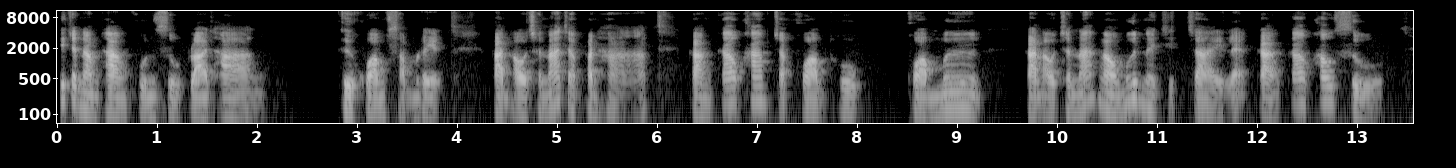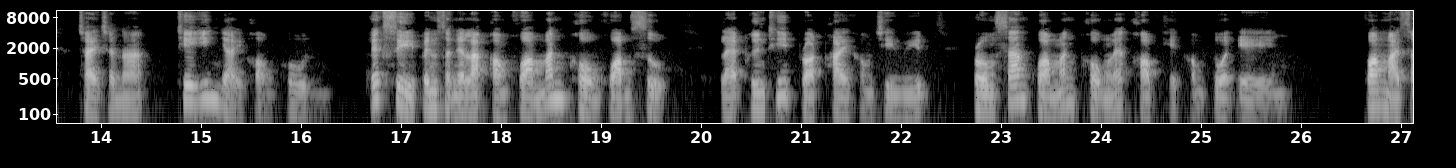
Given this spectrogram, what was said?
ที่จะนำทางคุณสู่ปลายทาง คือความสำเร็จ การเอาชนะจากปัญหา การก้าวข้ามจากความทุกข์ ความมืด การเอาชนะเงามืดในจิตใจ และการก้าวเข้าสู่ ชัยชนะที่ยิ่งใหญ่ของคุณเลขสี่เป็นสัญลักษณ์ของความมั่นคง ความสุข และพื้นที่ปลอดภัยของชีวิต โครงสร้างความมั่นคงและขอบเขตของตัวเอง ความหมายส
